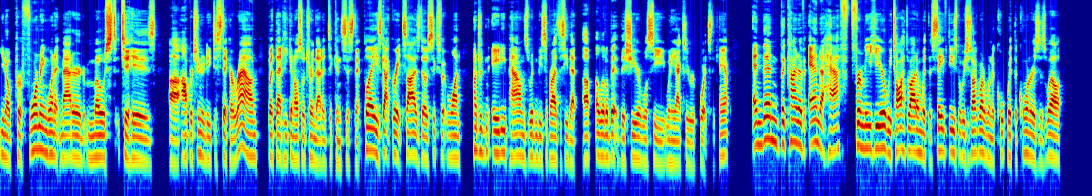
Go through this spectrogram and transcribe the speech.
you know, performing when it mattered most to his uh, opportunity to stick around, but that he can also turn that into consistent play. He's got great size though, six foot one, 180 pounds. Wouldn't be surprised to see that up a little bit this year. We'll see when he actually reports to camp. And then the kind of and a half for me here, we talked about him with the safeties, but we should talk about him with the corners as well,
